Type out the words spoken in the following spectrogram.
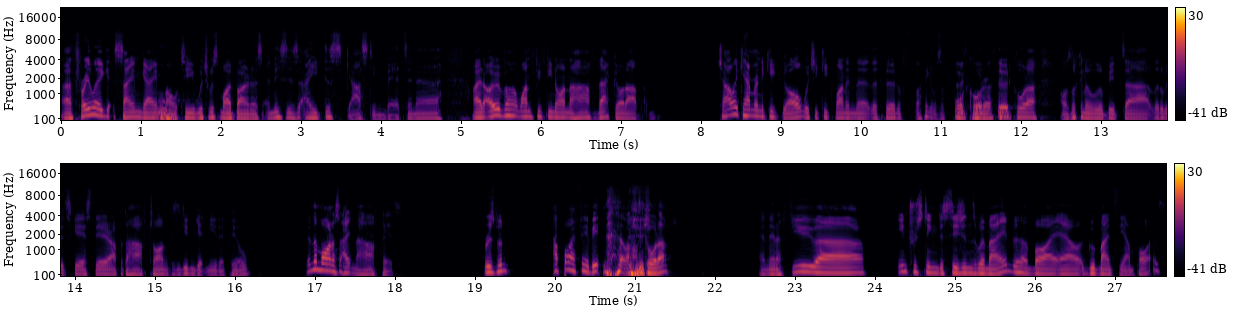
a three leg same game multi, which was my bonus, and this is a disgusting bet. And uh, I had over 159 and a half. That got up. Charlie Cameron to kick a goal, which he kicked one in the, the third, I think it was the fourth quarter, quarter, third quarter. I was looking a little bit, uh, little bit scarce there up at half time because he didn't get near the pill. Then the minus eight and a half Pez. Brisbane up by a fair bit in the last quarter, and then a few uh, interesting decisions were made uh, by our good mates, the umpires,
